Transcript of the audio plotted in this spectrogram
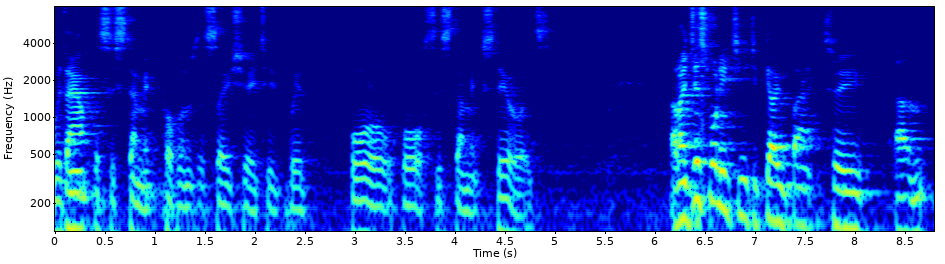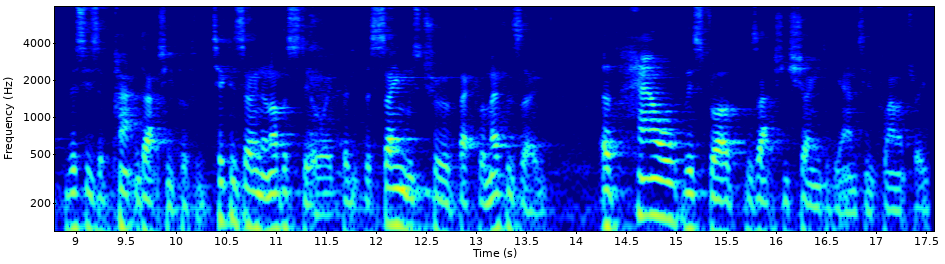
without the systemic problems associated with oral or systemic steroids. And I just wanted you to go back to, um, this is a patent actually for fluticasone, another steroid, but the same was true of beclomethasone, of how this drug was actually shown to be anti-inflammatory.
